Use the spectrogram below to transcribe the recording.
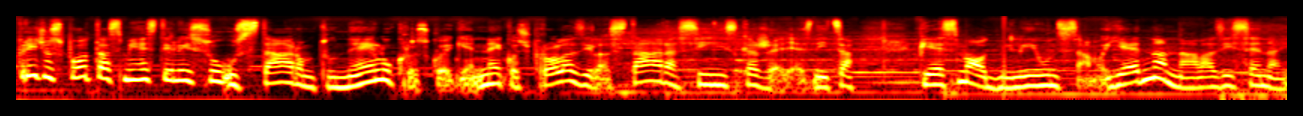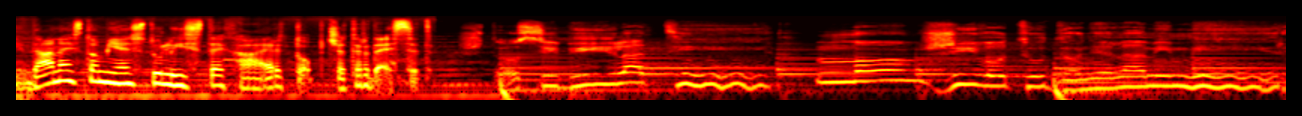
Priču spota smjestili su u starom tunelu kroz kojeg je nekoć prolazila stara sinjska željeznica. Pjesma od milijun samo jedna nalazi se na 11. mjestu liste HR Top 40. Što si bila ti, mom životu donijela mi mir,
